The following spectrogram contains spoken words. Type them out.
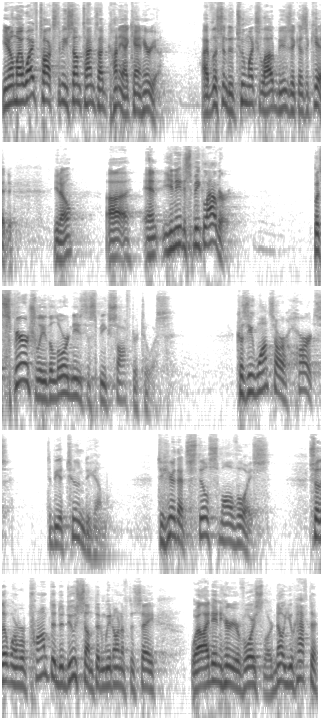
You know, my wife talks to me sometimes, I'm, honey, I can't hear you. I've listened to too much loud music as a kid, you know, uh, and you need to speak louder. But spiritually, the Lord needs to speak softer to us because He wants our hearts to be attuned to Him, to hear that still small voice so that when we're prompted to do something, we don't have to say, Well, I didn't hear your voice, Lord. No, you have to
